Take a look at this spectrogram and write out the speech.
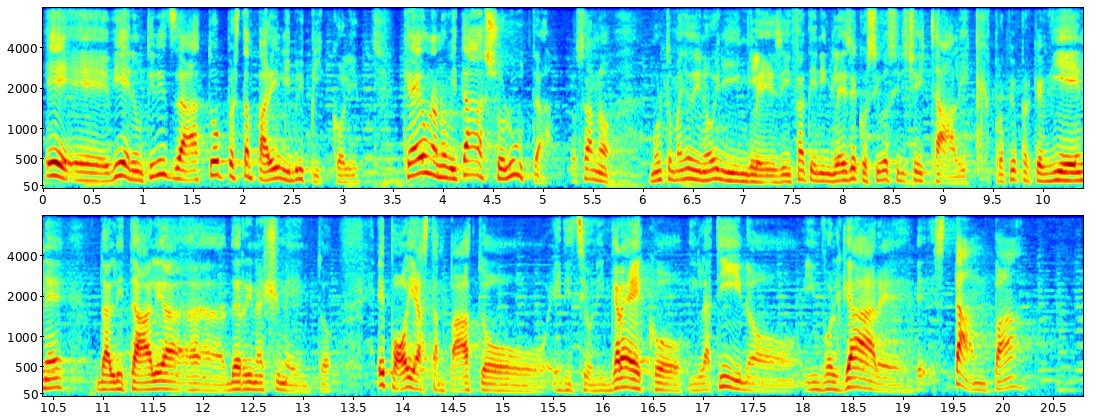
e eh, viene utilizzato per stampare i libri piccoli, che è una novità assoluta. Lo sanno molto meglio di noi gli inglesi, infatti in inglese corsivo si dice italic, proprio perché viene dall'Italia eh, del Rinascimento. E poi ha stampato edizioni in greco, in latino, in volgare. Stampa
